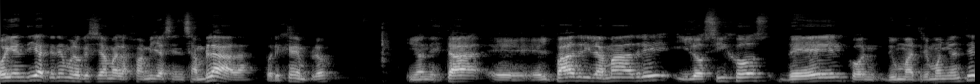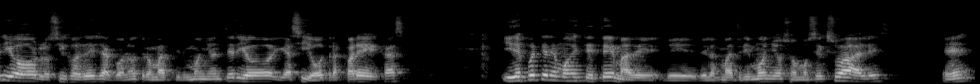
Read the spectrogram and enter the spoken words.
Hoy en día tenemos lo que se llama las familias ensambladas, por ejemplo, y donde está eh, el padre y la madre y los hijos de él con, de un matrimonio anterior, los hijos de ella con otro matrimonio anterior y así otras parejas. Y después tenemos este tema de, los matrimonios homosexuales, ¿eh?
